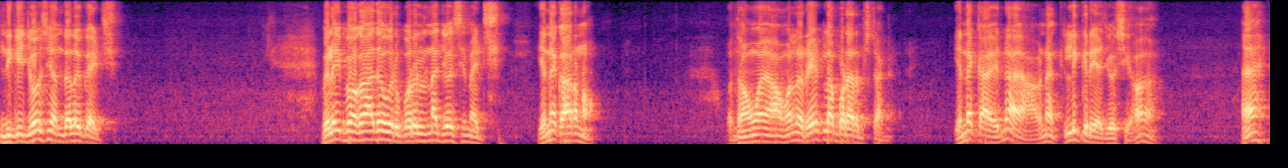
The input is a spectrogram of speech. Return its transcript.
இன்னைக்கு ஜோசி அந்த அளவுக்கு ஆயிடுச்சு. விலை போகாத ஒரு பொருள்னா ஜோசியம் ஆயிடுச்சு. என்ன காரணம்? அவன் அவன்லாம் ரேட்லாம் போட ஆரம்பிச்சிட்டாங்க. என்ன கா என்ன அவனா கிள்ளிக்கிறியா ஜோசியம்? ஆ?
